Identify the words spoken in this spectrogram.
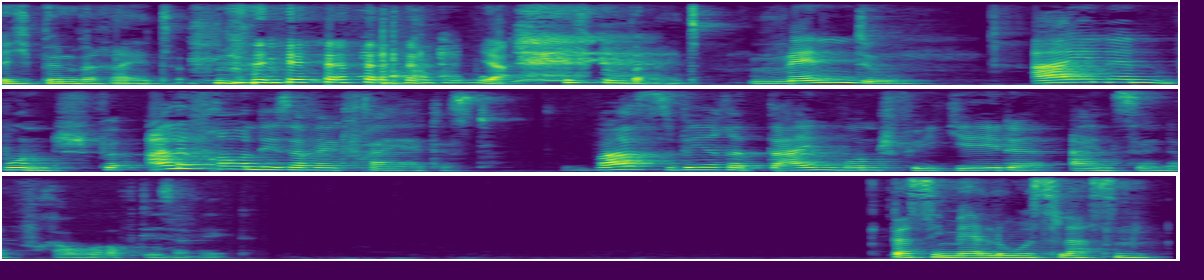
Ich bin bereit. ja, ich bin bereit. Wenn du einen Wunsch für alle Frauen dieser Welt frei hättest, was wäre dein Wunsch für jede einzelne Frau auf dieser Welt? Dass sie mehr loslassen,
